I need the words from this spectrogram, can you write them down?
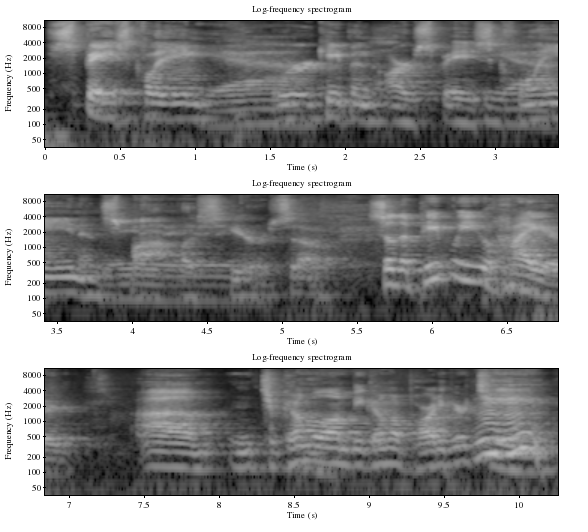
space clean, Yeah. we're keeping our space Yeah. clean and Yeah, yeah, spotless yeah, yeah. here. So so the people you hired um, to come along, become a part of your Mm-hmm.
